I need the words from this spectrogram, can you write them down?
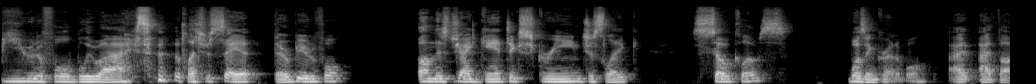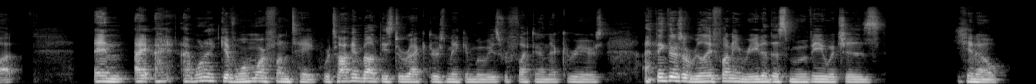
beautiful blue eyes, let's just say it, they're beautiful, on this gigantic screen, just like so close, was incredible. I, I thought. And I, I, I want to give one more fun take. We're talking about these directors making movies, reflecting on their careers. I think there's a really funny read of this movie, which is, you know,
